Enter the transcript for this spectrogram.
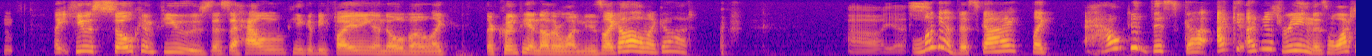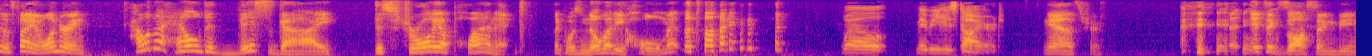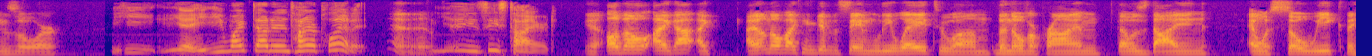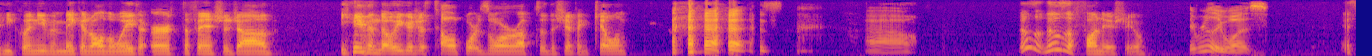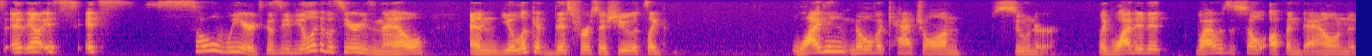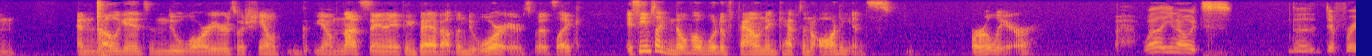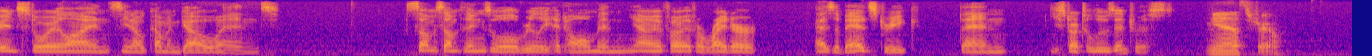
Like he was so confused as to how he could be fighting a Nova. Like there couldn't be another one. He's like, oh my god. Ah, yes. Look at this guy. Like, how did this guy? I can, I'm just reading this and watching this fight and wondering, how the hell did this guy destroy a planet? Like, was nobody home at the time? Well, maybe he's tired. yeah, that's true. It's exhausting being Zor. He, yeah, he, he wiped out an entire planet. Yeah, Yeah, He's, he's tired. yeah. Although I got I I don't know if I can give the same leeway to um the Nova Prime that was dying and was so weak that he couldn't even make it all the way to Earth to finish the job, even though he could just teleport Zor up to the ship and kill him. oh, This was, this was a fun issue. it really was. It's it, you know it's it's so weird because if you look at the series now and you look at this first issue, it's like why didn't Nova catch on sooner? Like why did it? Why was it so up and down and and relegated to the New Warriors? Which you know you know not saying anything bad about the New Warriors, but it's like it seems like Nova would have found and kept an audience earlier. Well, you know, it's the different storylines, you know, come and go, and some some things will really hit home. And you know, if a if a writer has a bad streak, then you start to lose interest. Yeah, that's true.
